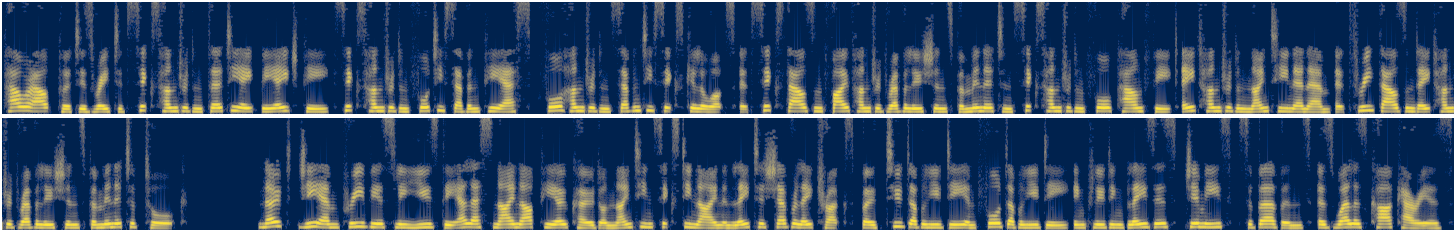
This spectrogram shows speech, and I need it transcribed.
Power output is rated 638 bhp, 647 ps, 476 kilowatts at 6,500 revolutions per minute and 604 pound-feet, 819 nm at 3,800 revolutions per minute of torque. Note, GM previously used the LS9 RPO code on 1969 and later Chevrolet trucks, both 2WD and 4WD, including Blazers, Jimmys, Suburbans, as well as car carriers.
